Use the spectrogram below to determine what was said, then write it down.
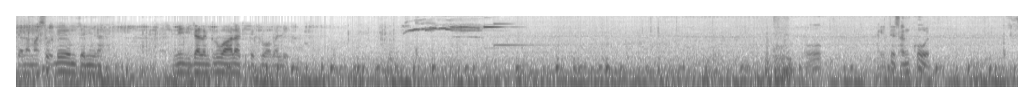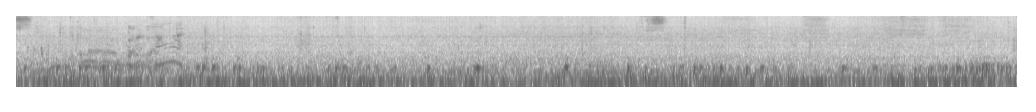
jalan masuk dia macam ni lah. Ni jalan keluar lah kita keluar balik. Kereta sangkut. Kita kena Berat pelan-pelan. sangat. Ha,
